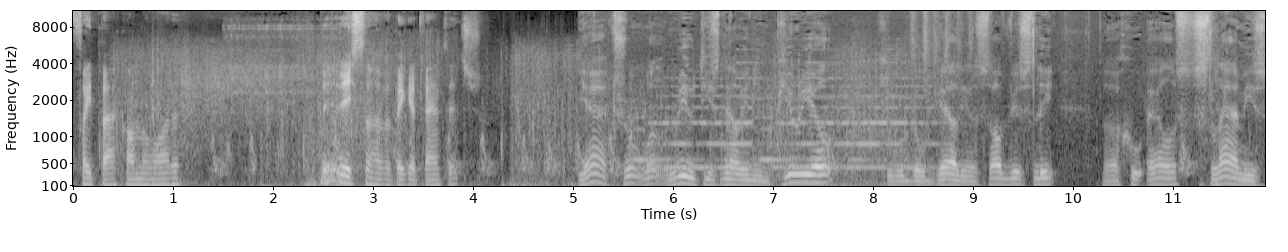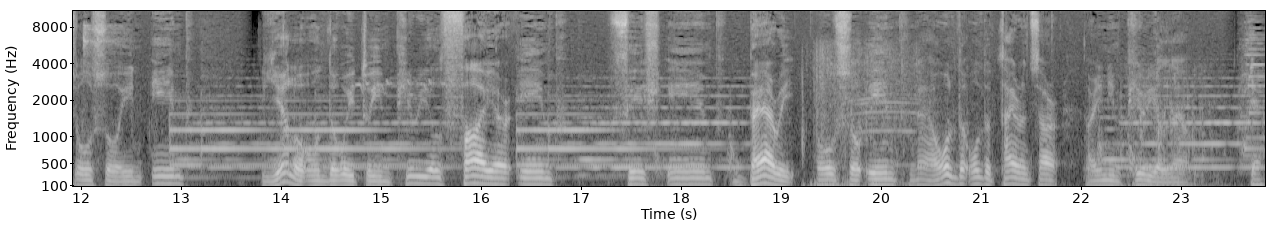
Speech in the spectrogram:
fight back on the water. They, they still have a big advantage. Yeah, true. Well, Ryut is now in Imperial. He will go Galleons, obviously. Uh, who else? Slam is also in Imp. Yellow on the way to Imperial. Fire Imp. Fish Imp, Barry also Imp. Now all the all the tyrants are are in Imperial now. Yeah.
